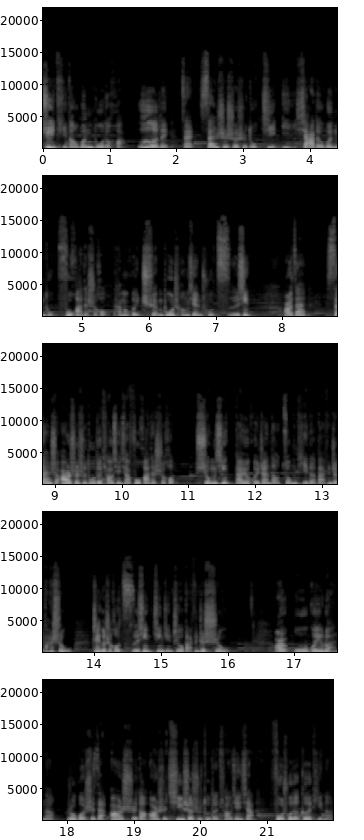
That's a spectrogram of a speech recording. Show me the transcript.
具体到温度的话，鳄类在三十摄氏度及以下的温度孵化的时候，它们会全部呈现出雌性；而在三十二摄氏度的条件下孵化的时候，雄性大约会占到总体的百分之八十五，这个时候雌性仅仅只有百分之十五。而乌龟卵呢，如果是在二十到二十七摄氏度的条件下孵出的个体呢，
